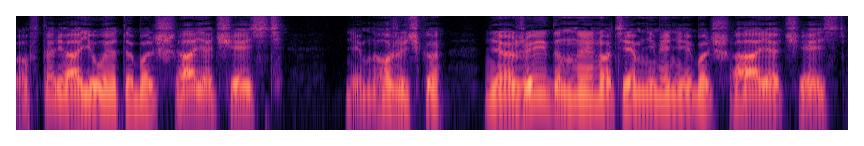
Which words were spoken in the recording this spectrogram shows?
Повторяю, это большая честь. Немножечко Неожиданная, но тем не менее большая честь.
